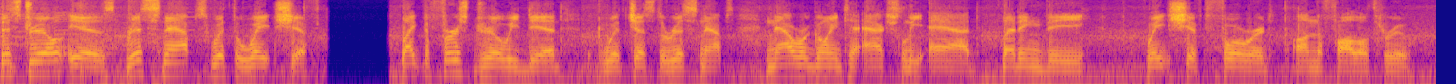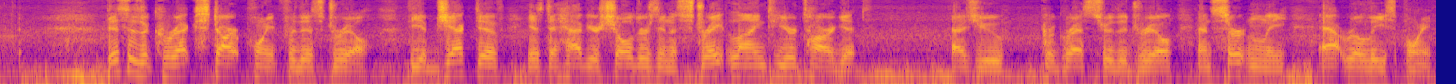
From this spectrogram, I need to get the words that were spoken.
This drill is wrist snaps with the weight shift. Like the first drill we did with just the wrist snaps, now we're going to actually add letting the weight shift forward on the follow through. This is a correct start point for this drill. The objective is to have your shoulders in a straight line to your target as you progress through the drill and certainly at release point.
